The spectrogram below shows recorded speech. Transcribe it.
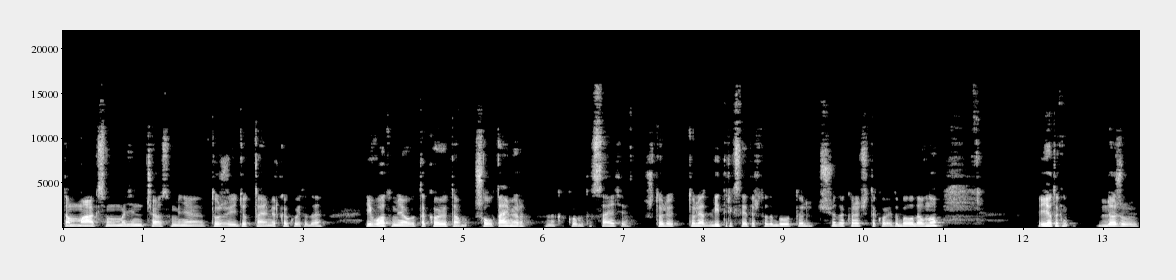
там максимум один час у меня тоже идет таймер какой-то, да. И вот у меня вот такой там шел таймер на каком-то сайте, что ли, то ли от Bittrex это что-то было, то ли что-то, короче, такое. Это было давно. И я так даже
